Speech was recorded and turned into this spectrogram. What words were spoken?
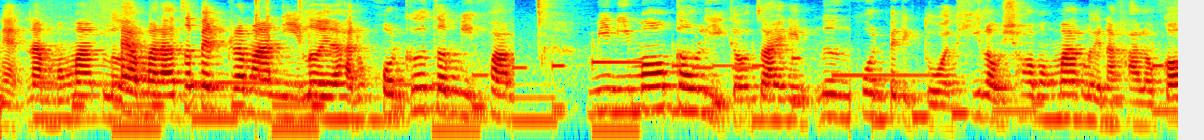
แนะนำมากๆเลยแต่มาแล้วจะเป็นประมาณนี้เลยนะคะ ทุกคนก็จะมีความ มินิมอลเกาหลีเกาใจนิดนึงควรเป็นอีกตัวที่เราชอบมากๆเลยนะคะ แล้วก็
